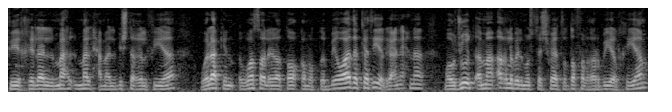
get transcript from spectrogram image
في خلال الملحمة اللي بيشتغل فيها ولكن وصل إلى الطواقم الطبيه وهذا كثير. يعني إحنا موجود أمام أغلب المستشفيات في الضفة الغربية الخيام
